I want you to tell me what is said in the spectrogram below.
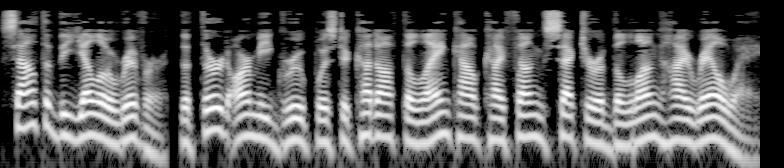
South of the Yellow River, the 3rd Army Group was to cut off the Langkao-Kaifeng sector of the Lung Hai Railway.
